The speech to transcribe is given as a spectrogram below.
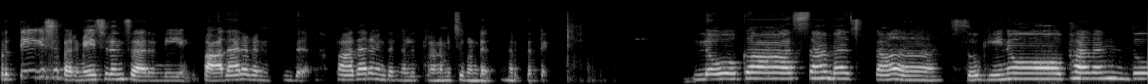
പ്രത്യേകിച്ച് പരമേശ്വരൻ സാറിന്റെയും പാതാരവന്ത പാതാരബന്ധങ്ങളിൽ പ്രണമിച്ചുകൊണ്ട് നിർത്തട്ടെ. ലോകാ സമസ്ത സുഖിനോ ഭവന്തു.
